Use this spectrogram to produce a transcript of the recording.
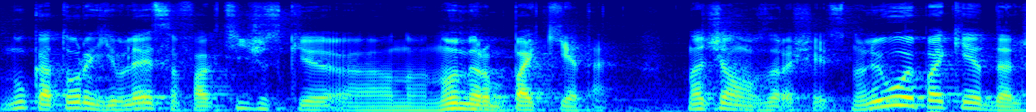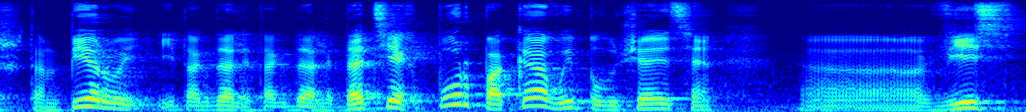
ну, который является фактически э, номером пакета. Сначала возвращается нулевой пакет, дальше там первый и так далее, и так далее. До тех пор, пока вы получаете э, весь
